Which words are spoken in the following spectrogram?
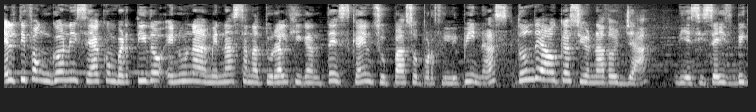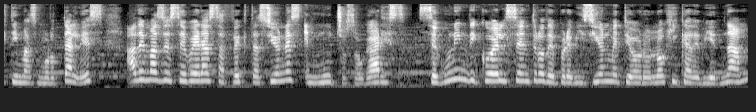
el tifón Goni se ha convertido en una amenaza natural gigantesca en su paso por Filipinas, donde ha ocasionado ya 16 víctimas mortales, además de severas afectaciones en muchos hogares. Según indicó el Centro de Previsión Meteorológica de Vietnam,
